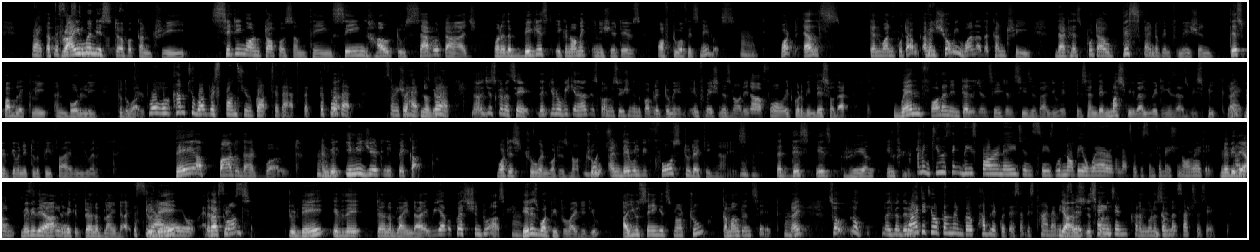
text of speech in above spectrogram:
Right. a prime minister of a country sitting on top of something, seeing how to sabotage one of the biggest economic initiatives of two of its neighbors. Mm. What else can one put out? I mean, show me one other country that has put out this kind of information this publicly and boldly to the world. Well, we'll come to what response you've got to that. But before But- that, sorry, Sure. go ahead. No, go go. ahead. No, I was just going to say that, you know, we can have this conversation in the public domain. Information is not enough, or it could have been this or that. When foreign intelligence agencies evaluate this, and they must be evaluating it as we speak, right? Right. We've given it to the P5 and UN. They are part of that world and Mhm. will immediately pick up what is true and what is not true, Would- and they will be forced to recognize Mhm. that this is real information. I mean, do you think these foreign agencies would not be aware of a lot of this information already? maybe I they are, maybe they are, and know, they can turn a blind eye. The Today, CIA or they have to answer. Today, if they turn a blind eye, we have a question to ask. Hmm. Here is what we provided you. Are you saying it's not true? Come out and say it, Hmm. right? So, look, Najma, Why did your government go public with this at this time? I mean, Yeah, is it a just gonna- change in I'm gonna government strategy?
